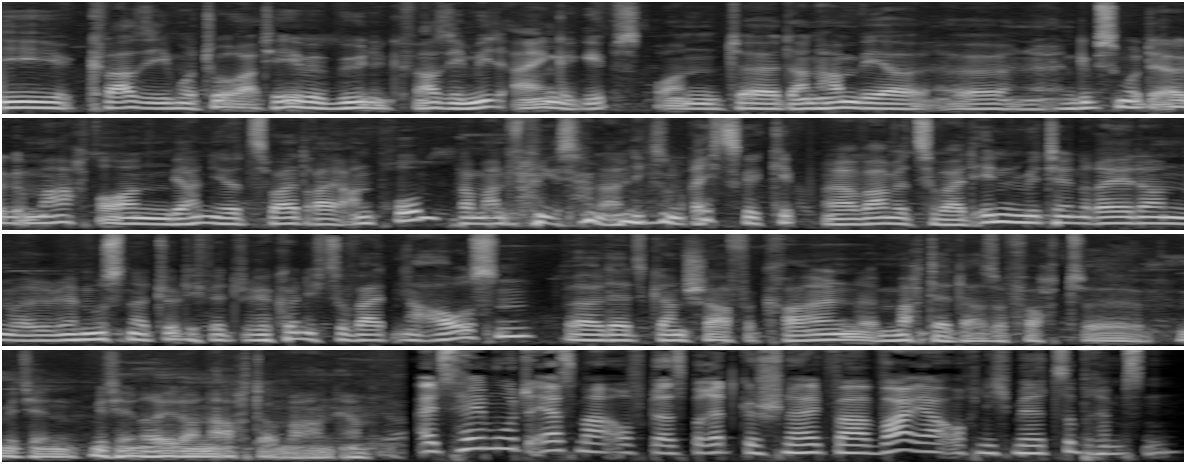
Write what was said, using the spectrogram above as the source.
die quasi Motorradhebebühne quasi mit eingegipst. Und äh, dann haben wir äh, ein Gipsmodell gemacht und wir hatten hier zwei, drei Anproben. Am Anfang ist dann links und rechts gekippt. Da waren wir zu weit innen mit den Rädern, weil wir mussten natürlich, wir, wir können nicht zu weit nach außen, weil der hat ganz scharfe Krallen, macht er da sofort äh, mit, den, mit den Rädern Achterbahn. Ja. Als Helmut erstmal auf das Brett geschnallt war, war er auch nicht mehr zu bremsen.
